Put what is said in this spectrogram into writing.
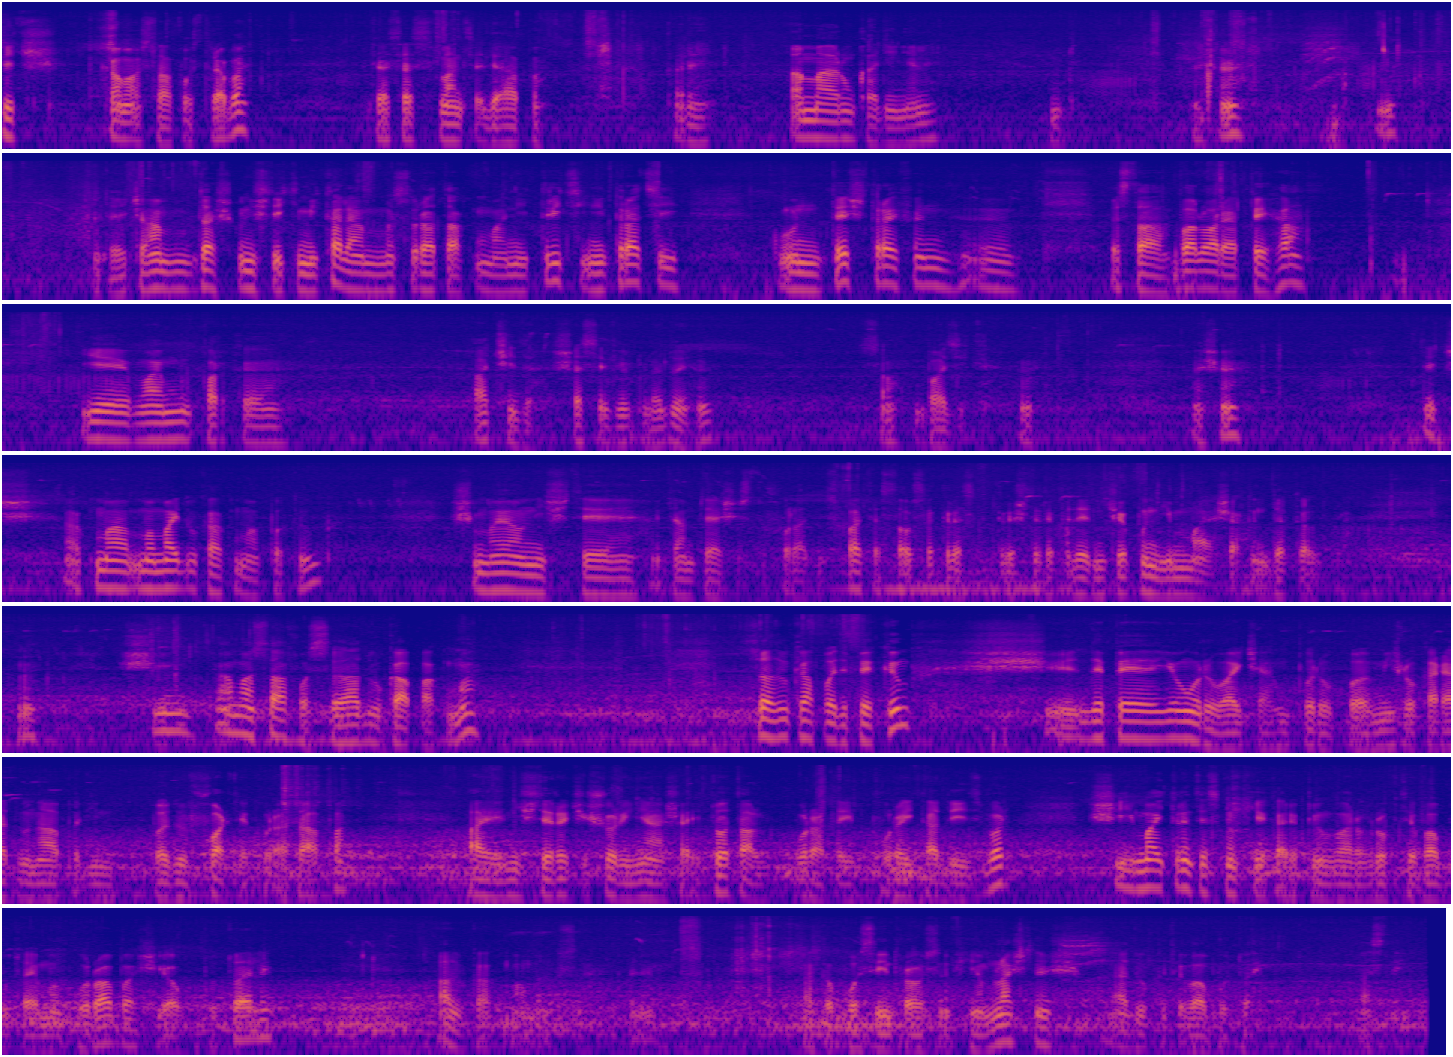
Deci, cam asta a fost treaba. Uite, astea sunt flanțe de apă care am mai aruncat din ele. Uite. Așa. Uite, aici am dat și cu niște chimicale, am măsurat acum nitriții, nitrații cu un testreifen. Ăsta, valoarea pH, e mai mult parcă acidă, 6,2 sau bazic. Așa. Deci, acum mă mai duc acum pe câmp și mai au niște, uite am tăiat și stuful ăla din spate, asta o să crească, crește repede, începând din mai, așa, când dă căldura. Da? Și cam asta a fost, să aduc apă acum, să aduc apă de pe câmp și de pe, e un râu aici, un pârâu pe mijloc care adună apă din păduri, foarte curată apa. Are niște răcișori în ea, așa, e total curată, e pură, ca de izvor. Și mai trântesc în fiecare primăvară vreo câteva butoaie, mă cu roaba și iau cu butoaiele. Aduc acum, mă duc să vedem dacă pot să intru să fie în mlaștină și aduc câteva butoaie. Asta e.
